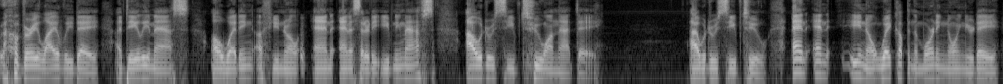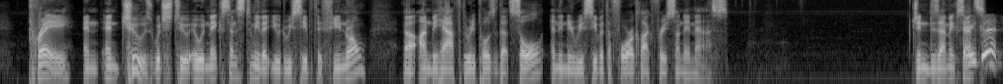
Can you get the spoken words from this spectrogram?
a very lively day, a daily Mass, a wedding, a funeral, and, and a Saturday evening Mass, I would receive two on that day. I would receive two. And and you know, wake up in the morning knowing your day, pray and and choose which two. It would make sense to me that you would receive at the funeral uh, on behalf of the repose of that soul, and then you receive at the four o'clock free Sunday mass. Ginny, does that make sense? Very good.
